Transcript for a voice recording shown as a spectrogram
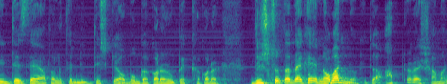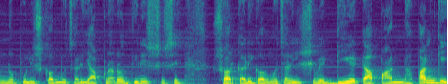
নির্দেশ দেয়, আদালতের নির্দেশকে অবজ্ঞা করার, উপেক্ষা করার ধৃষ্টতা দেখায় নবান্ন। কিন্তু আপনারা সামান্য পুলিশ কর্মচারী, আপনারও দিনের শেষে সরকারি কর্মচারী হিসেবে ডিএটা পান না। পান কি?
